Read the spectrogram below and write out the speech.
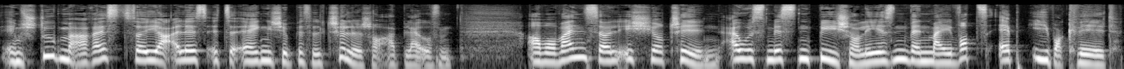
Im Stubenarrest soll ja alles jetzt eigentlich ein bisschen chilliger ablaufen. Aber wann soll ich hier chillen, ausmisten, Bücher lesen, wenn mein WhatsApp überquillt?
